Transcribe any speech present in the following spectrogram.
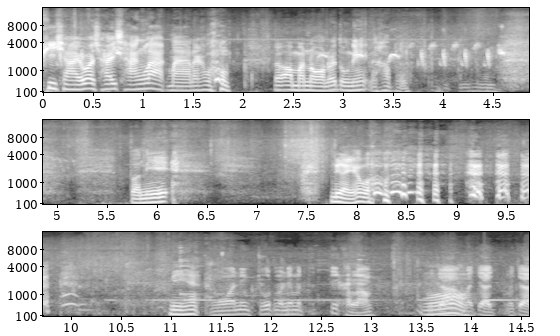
พี่ชายว่าใช้ช้างลากมานะครับผมแล้วเอามานอนไว้ตรงนี้นะครับผมตอนนี้ เหนื่อยครับผมนี่ฮะงัวนี่จุดมันนี่มันที่ขลโอ้ำมันจะมันจะ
